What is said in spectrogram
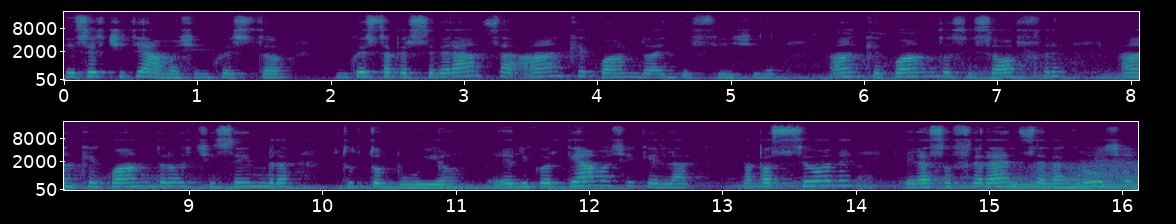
esercitiamoci in, questo, in questa perseveranza anche quando è difficile, anche quando si soffre, anche quando ci sembra tutto buio. E ricordiamoci che la, la passione e la sofferenza e la croce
